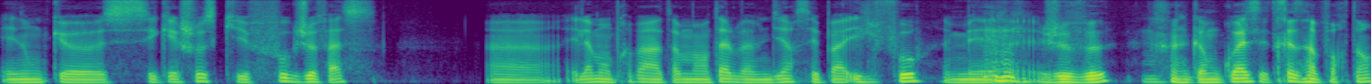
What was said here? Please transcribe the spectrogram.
Et donc, euh, c'est quelque chose qu'il faut que je fasse. Et là, mon préparateur mental va me dire, c'est pas il faut, mais je veux. Comme quoi, c'est très important.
